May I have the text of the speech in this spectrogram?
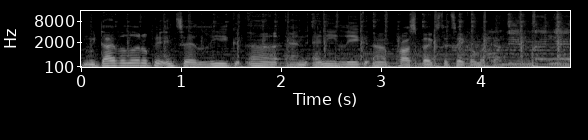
and we dive a little bit into League uh, and any league uh, prospects to take a look at.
